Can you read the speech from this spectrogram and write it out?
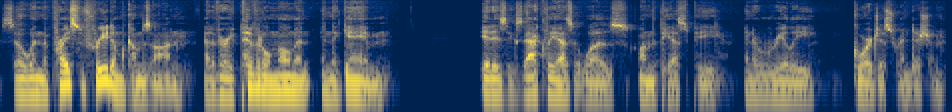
So when the price of freedom comes on at a very pivotal moment in the game, it is exactly as it was on the PSP in a really gorgeous rendition.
